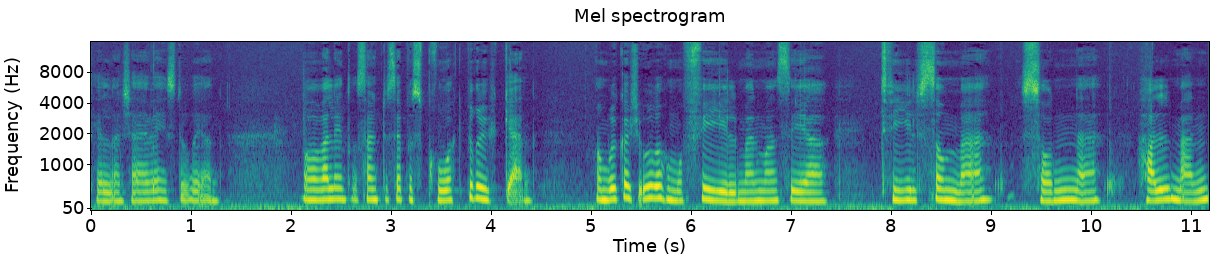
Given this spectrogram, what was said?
til den skeive historien. Og veldig interessant å se på språkbruken. Man bruker ikke ordet homofil, men man sier tvilsomme, sånne, halvmenn.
